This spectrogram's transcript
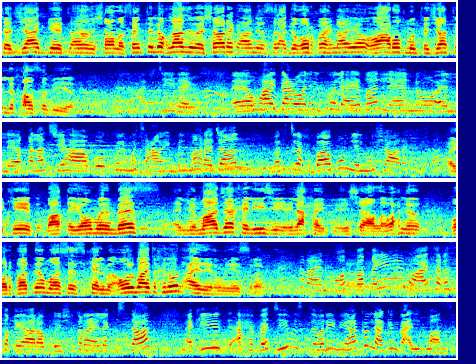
شجعت قلت أنا إن شاء الله سنة الاخ لازم أشارك. أنا يصير عندي غرفة هنا وأعرض منتجاتي اللي خاصة بي. آه، وهاي دعوة للكل أيضا لأنه قناه شهاب وكل متعاونين بالمهرجان مفتوح بابهم للمشاركة. أكيد باقي يومين بس اللي ما جاء خليه يجي يلحق إن شاء الله. وإحنا غرفتنا مؤسسة كلمة. أول ما يدخلون عايزهم يسرى. شكرا موفقين ويترزق يا ربي. شكرا لك أستاذ. أكيد أحبتي مستمرين وياكم لكن بعد الفاصل.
